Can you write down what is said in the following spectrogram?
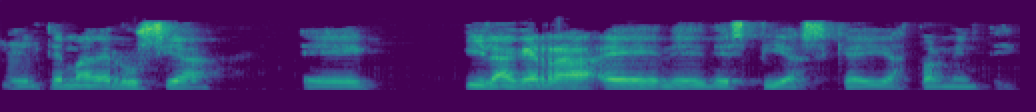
el tema de Rusia eh, y la guerra de, espías que hay actualmente.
